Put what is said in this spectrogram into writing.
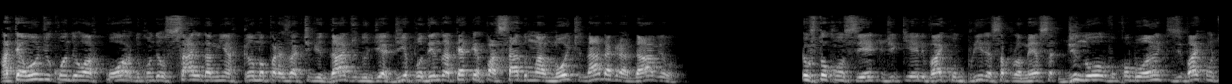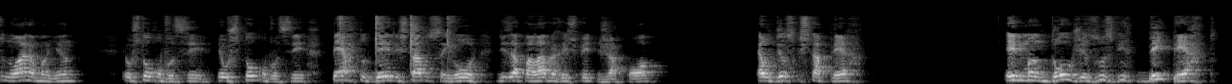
Até onde, quando eu acordo, quando eu saio da minha cama para as atividades do dia a dia, podendo até ter passado uma noite nada agradável, eu estou consciente de que ele vai cumprir essa promessa de novo, como antes, e vai continuar amanhã. Eu estou com você, eu estou com você. Perto dele está o Senhor, diz a palavra a respeito de Jacó. É o Deus que está perto. Ele mandou Jesus vir bem perto.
